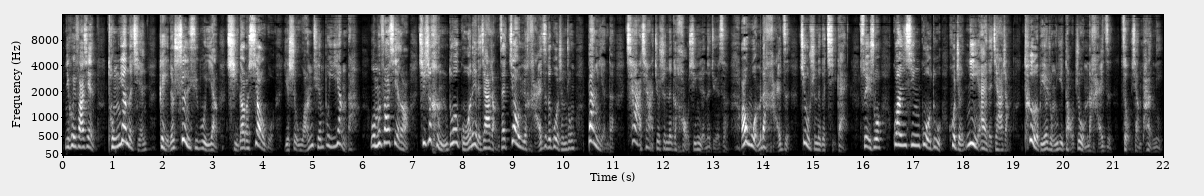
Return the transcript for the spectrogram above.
你会发现，同样的钱给的顺序不一样，起到的效果也是完全不一样的。我们发现啊，其实很多国内的家长在教育孩子的过程中扮演的，恰恰就是那个好心人的角色，而我们的孩子就是那个乞丐。所以说，关心过度或者溺爱的家长，特别容易导致我们的孩子走向叛逆。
